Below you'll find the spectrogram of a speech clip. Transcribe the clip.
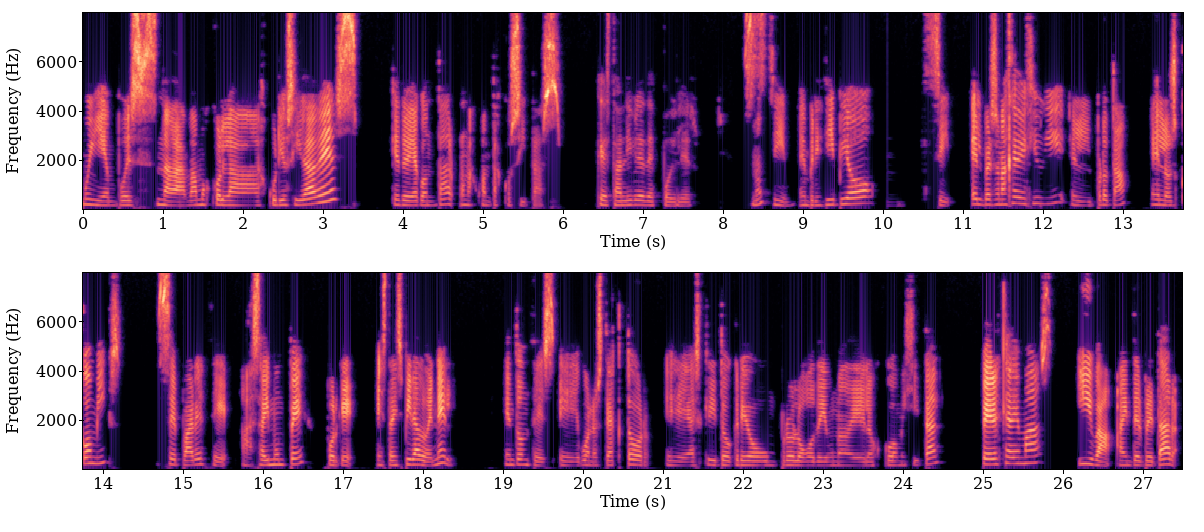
Muy bien, pues nada, vamos con las curiosidades que te voy a contar unas cuantas cositas. Que están libres de spoiler, ¿no? Sí, en principio, sí. El personaje de Hughie, el prota, en los cómics se parece a Simon Pegg porque está inspirado en él. Entonces, eh, bueno, este actor eh, ha escrito, creo, un prólogo de uno de los cómics y tal, pero es que además iba a interpretar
